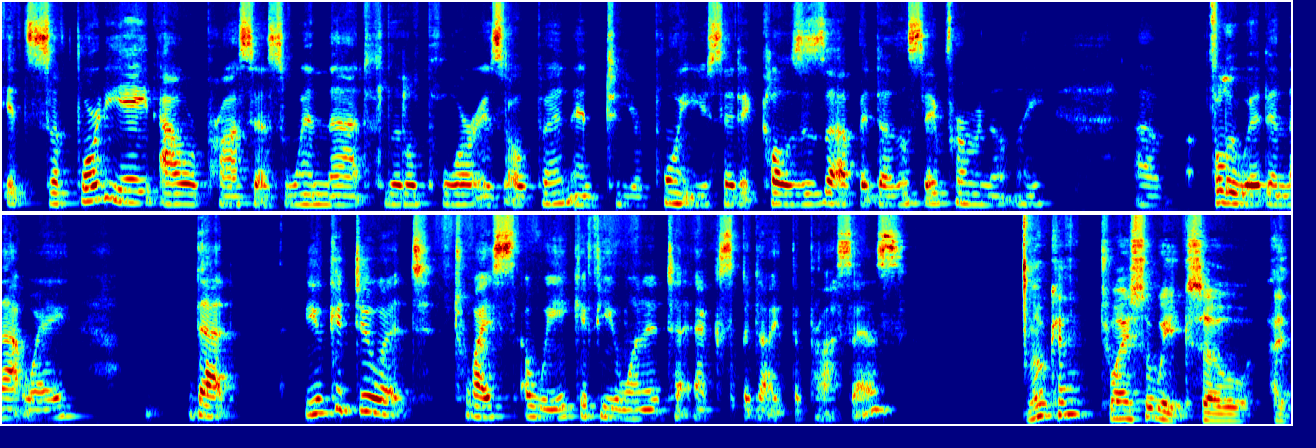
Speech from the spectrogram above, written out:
it's a 48 hour process when that little pore is open. And to your point, you said it closes up, it doesn't stay permanently uh, fluid in that way. That you could do it twice a week if you wanted to expedite the process. Okay, twice a week. So I,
